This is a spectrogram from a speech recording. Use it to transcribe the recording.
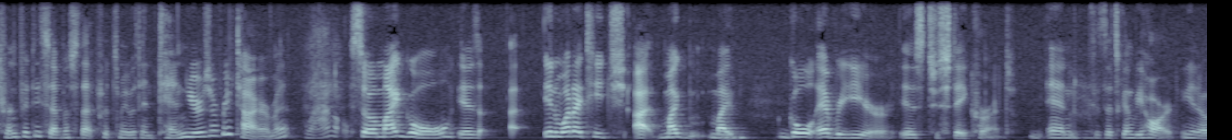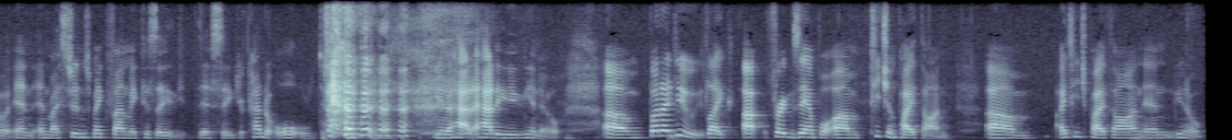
turned 57, so that puts me within 10 years of retirement. Wow. So my goal is, uh, in what I teach, I, my my goal every year is to stay current, and because it's going to be hard, you know. And, and my students make fun of me because they they say you're kind of old, you know. How, do- how do you you know? Um, but I do like, uh, for example, um, teaching Python. Um, I teach Python, and you know,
